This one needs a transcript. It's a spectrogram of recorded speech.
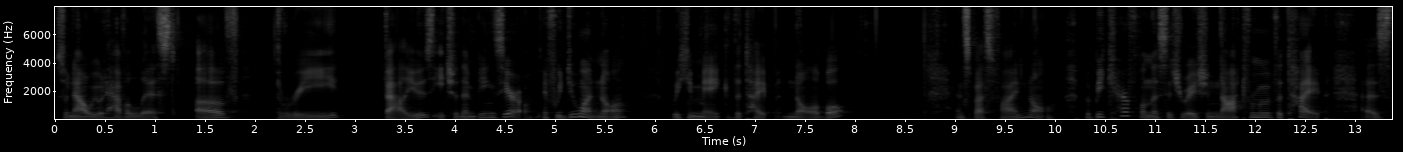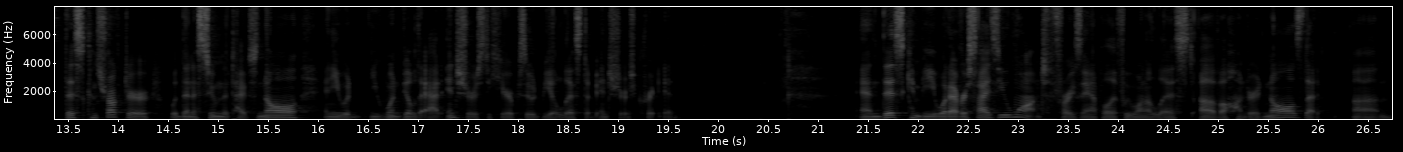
So now we would have a list of three values, each of them being zero. If we do want null, we can make the type nullable and specify null. But be careful in this situation not to remove the type, as this constructor would then assume the type's null, and you, would, you wouldn't be able to add integers to here because it would be a list of integers created. And this can be whatever size you want. For example, if we want a list of 100 nulls that um,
